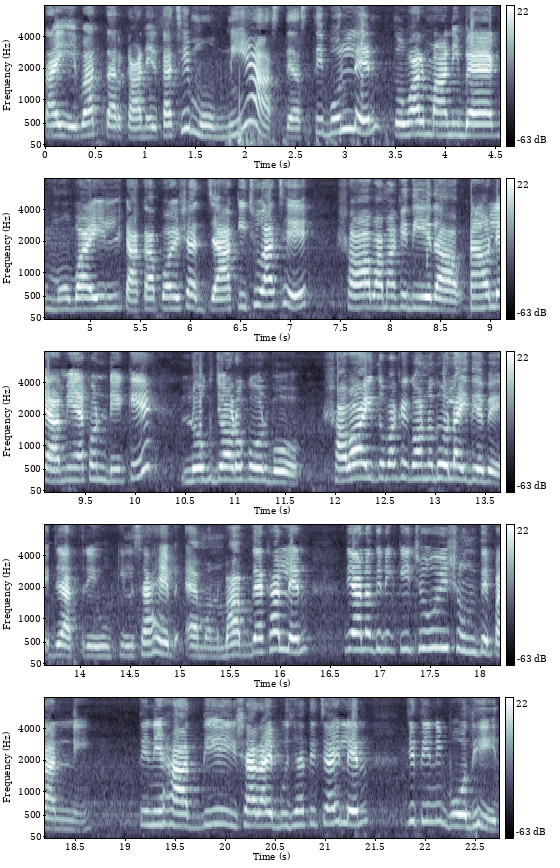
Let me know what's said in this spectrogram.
তাই এবার তার কানের কাছে মুখ নিয়ে আস্তে আস্তে বললেন, তোমার মানি ব্যাগ মোবাইল টাকা পয়সা, যা কিছু আছে সব আমাকে দিয়ে দাও। নাহলে আমি এখন ডেকে লোক জড়ো করব। সবাই তোমাকে গণধোলাই দেবে। যাত্রী উকিল সাহেব এমন ভাব দেখালেন যেন তিনি কিছুই শুনতে পাননি। তিনি হাত দিয়ে ইশারায় বুঝাতে চাইলেন যে তিনি বধির,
